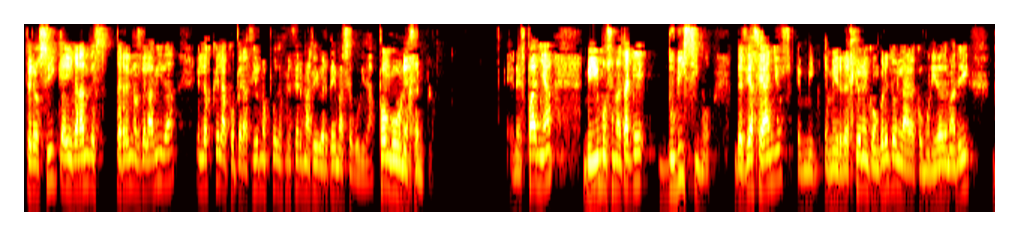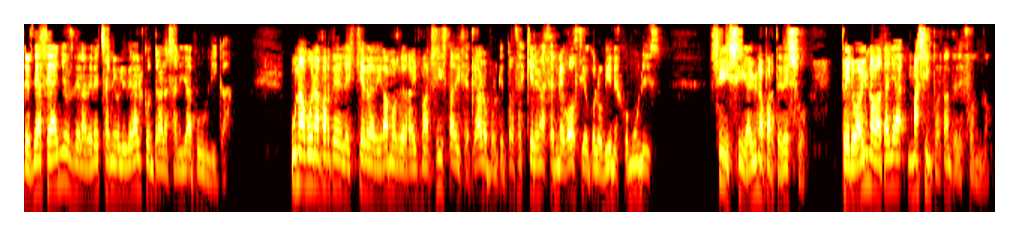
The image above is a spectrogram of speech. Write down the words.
pero sí que hay grandes terrenos de la vida en los que la cooperación nos puede ofrecer más libertad y más seguridad. Pongo un ejemplo. En España vivimos un ataque durísimo desde hace años, en mi, región en concreto, en la Comunidad de Madrid, desde hace años de la derecha neoliberal contra la sanidad pública. Una buena parte de la izquierda, digamos, de raíz marxista, dice, claro, porque entonces quieren hacer negocio con los bienes comunes. Sí, sí, hay una parte de eso, pero hay una batalla más importante de fondo.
